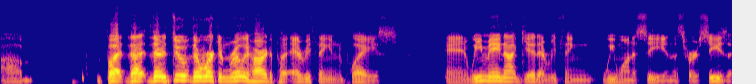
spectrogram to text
Um, but that they're do they're working really hard to put everything into place, and we may not get everything we want to see in this first season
